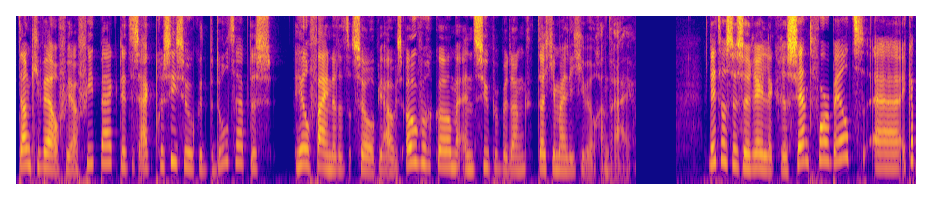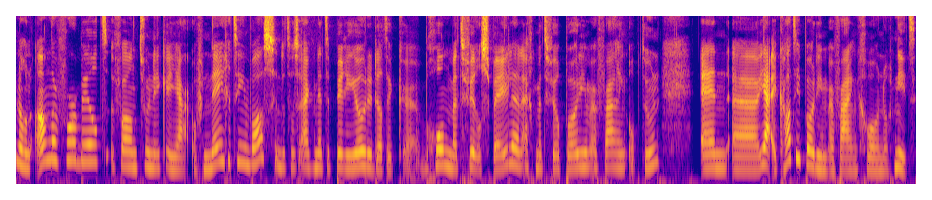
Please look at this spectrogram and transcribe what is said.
dankjewel voor jouw feedback. Dit is eigenlijk precies hoe ik het bedoeld heb. Dus heel fijn dat het zo op jou is overgekomen en super bedankt dat je mijn liedje wil gaan draaien. Dit was dus een redelijk recent voorbeeld. Uh, ik heb nog een ander voorbeeld van toen ik een jaar of 19 was. En dat was eigenlijk net de periode dat ik uh, begon met veel spelen en echt met veel podiumervaring opdoen. En uh, ja, ik had die podiumervaring gewoon nog niet.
